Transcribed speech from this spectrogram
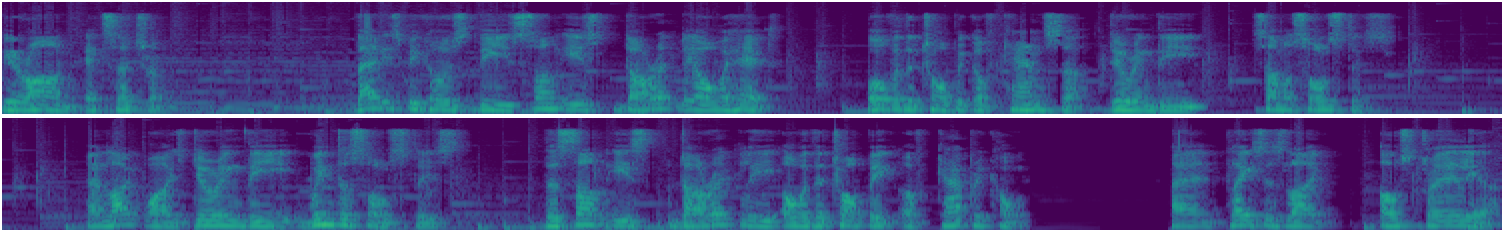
Iran, etc. That is because the sun is directly overhead, over the Tropic of Cancer during the summer solstice. And likewise, during the winter solstice, the sun is directly over the Tropic of Capricorn. And places like Australia,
